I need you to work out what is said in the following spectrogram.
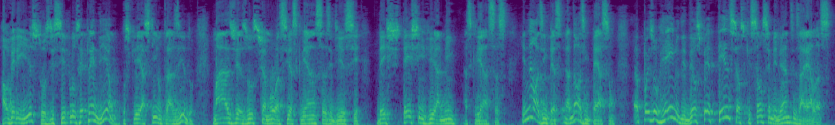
Ao verem isto, os discípulos repreendiam os que as tinham trazido, mas Jesus chamou a si as crianças e disse: Deixem vir a mim as crianças, e não as, impeçam, não as impeçam, pois o reino de Deus pertence aos que são semelhantes a elas.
